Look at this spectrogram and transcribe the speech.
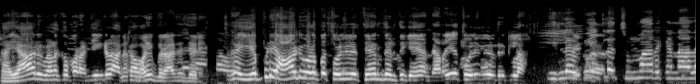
நான் யாரு வளர்க்க போறா? நீங்களா அக்கா? ஒய்ஃப் ராஜேஸ்வரி. அக்கா, எப்படி ஆடு வளர்ப்ப தொழிலை தேர்ந்தெடுத்தீங்க? நிறைய தொழில்கள் இருக்குல்ல. இல்ல வீட்ல சும்மா இருக்கனால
